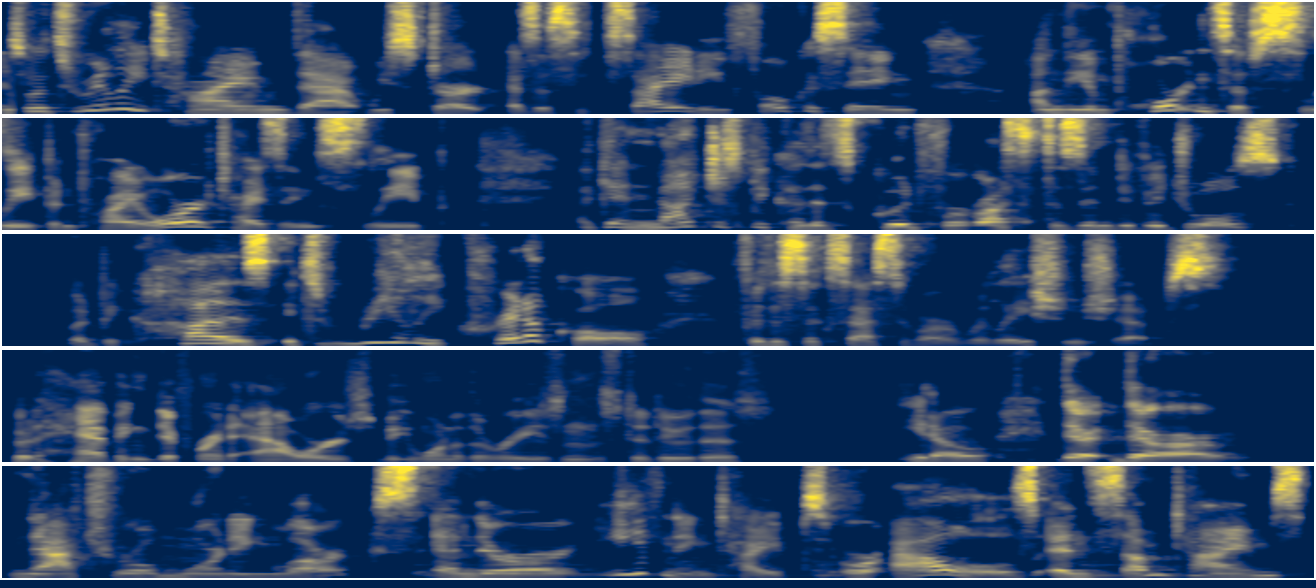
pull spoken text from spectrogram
And so it's really time that we start as a society focusing on the importance of sleep and prioritizing sleep. Again, not just because it's good for us as individuals, but because it's really critical for the success of our relationships. Could having different hours be one of the reasons to do this? You know, there there are natural morning larks and there are evening types or owls and sometimes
